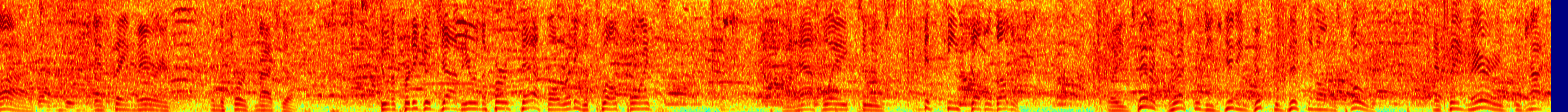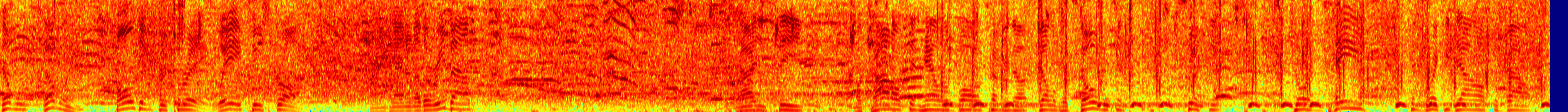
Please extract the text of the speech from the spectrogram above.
alive in St. Mary's in the first matchup. Doing a pretty good job here in the first half already with 12 points. And halfway to his 15th double-double. Well, he's been aggressive. He's getting good position on the post. And St. Mary's is not double doubling. Bouldin for three. Way too strong. Samhan another rebound. Now you see McConnell can handle the ball coming up. Dellavedova can push it. Jorden Page can break you down off the bounce.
